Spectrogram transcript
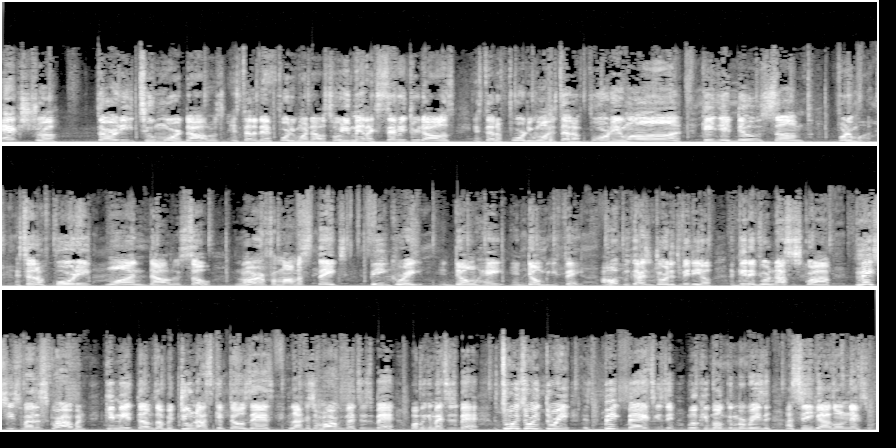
extra 32 more dollars instead of that $41. So we made like $73 instead of 41. Instead of 41, can you do some 41 instead of $41. So learn from my mistakes, be great, and don't hate, and don't be fake. I hope you guys enjoyed this video. Again, if you're not subscribed, make sure you smash the subscribe button. Give me a thumbs up, and do not skip those ads. Like it's remarks, message is bad. What we can message is bad. It's 2023, it's big bag season. We'll keep on giving a reason. I'll see you guys on the next one.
